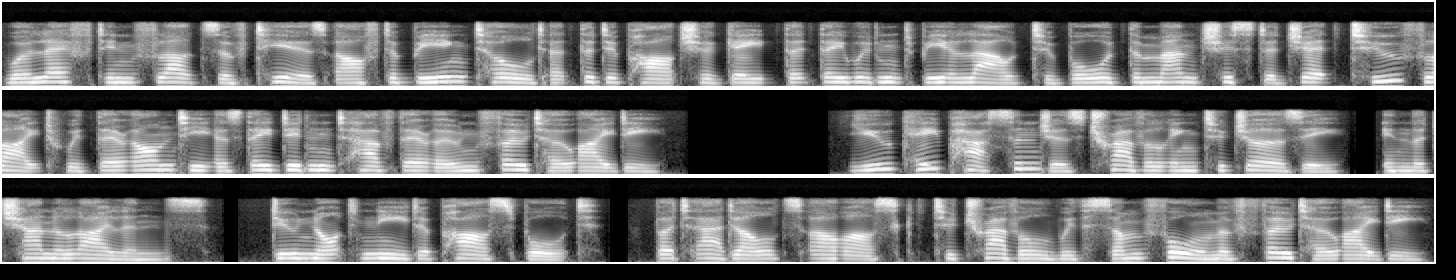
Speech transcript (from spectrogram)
were left in floods of tears after being told at the departure gate that they wouldn't be allowed to board the Manchester Jet 2 flight with their auntie as they didn't have their own photo ID. UK passengers travelling to Jersey, in the Channel Islands, do not need a passport, but adults are asked to travel with some form of photo ID.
